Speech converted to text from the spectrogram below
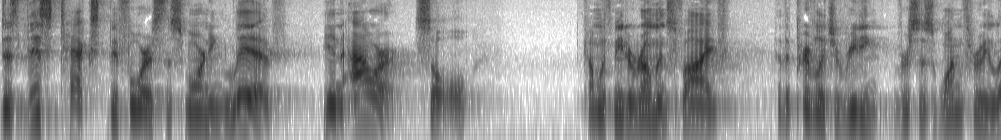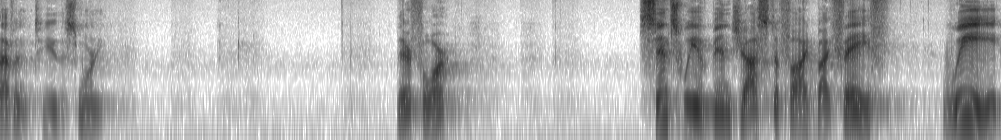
Does this text before us this morning live in our soul? Come with me to Romans 5. I have the privilege of reading verses 1 through 11 to you this morning. Therefore, since we have been justified by faith, we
